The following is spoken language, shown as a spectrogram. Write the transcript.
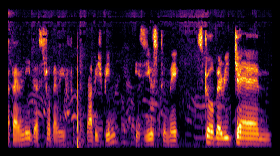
Apparently, the strawberry from the uh, rubbish bin is used to make strawberry jam.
